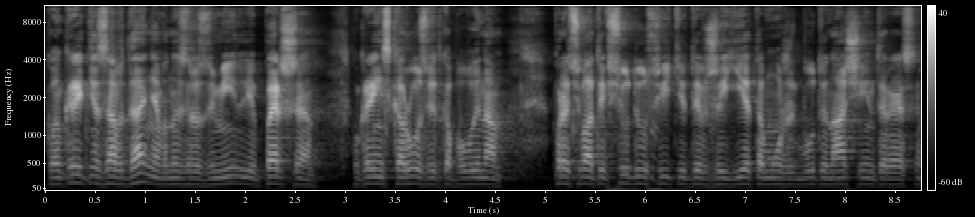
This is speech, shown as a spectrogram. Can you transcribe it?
Конкретні завдання вони зрозумілі. Перше, українська розвідка повинна працювати всюди у світі, де вже є та можуть бути наші інтереси.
